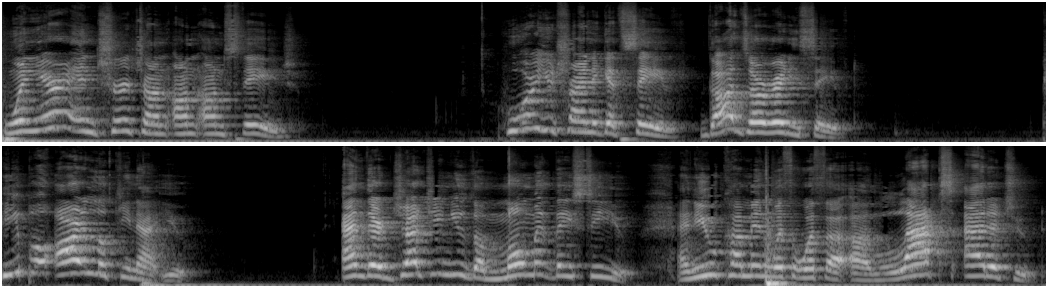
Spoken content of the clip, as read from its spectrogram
When you're in church on on, on stage, who are you trying to get saved? God's already saved. People are looking at you. And they're judging you the moment they see you. And you come in with, with a, a lax attitude.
